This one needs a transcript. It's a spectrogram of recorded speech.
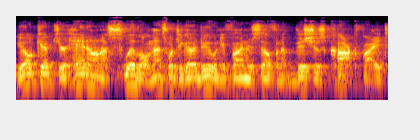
You all kept your head on a swivel, and that's what you gotta do when you find yourself in a vicious cockfight.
